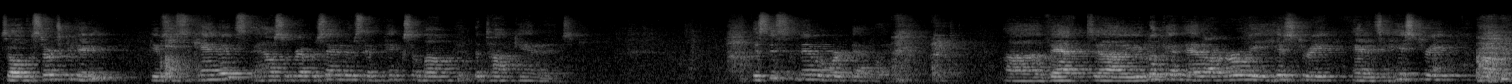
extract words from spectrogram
So the search committee gives us the candidates, the House of Representatives then picks among the top candidates. The system never worked that way. Uh, that uh, you look at, at our early history, and it's a history of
